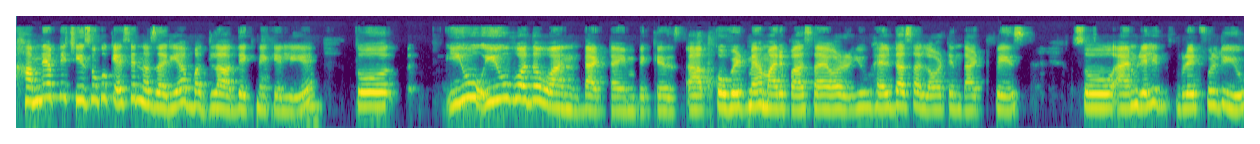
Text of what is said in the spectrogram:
हमने अपनी चीज़ों को कैसे नज़रिया बदला देखने के लिए? तो you you were the one that time because आप कोविड में हमारे पास आए और you help us a lot in that phase so I am really grateful to you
